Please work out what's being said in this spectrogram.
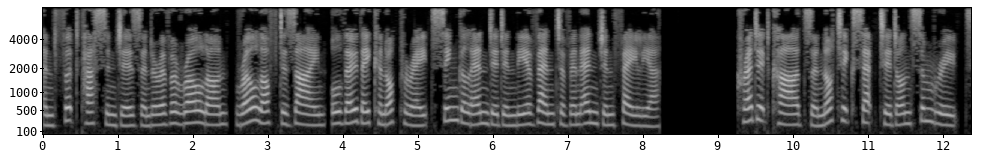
and foot passengers and are of a roll-on, roll-off design, although they can operate single-ended in the event of an engine failure. Credit cards are not accepted on some routes.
